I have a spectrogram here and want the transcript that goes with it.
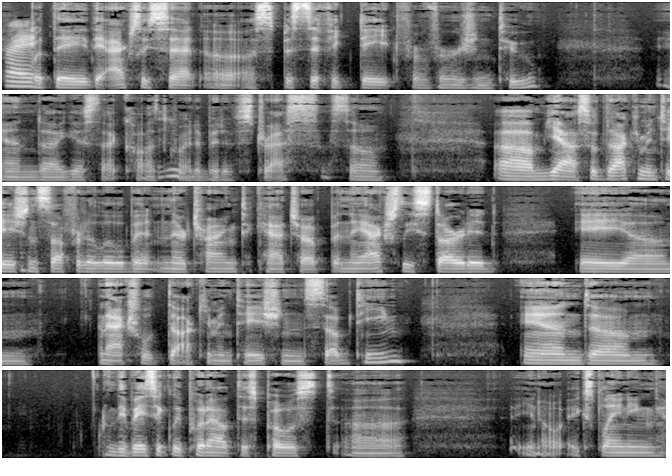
Right. but they they actually set a, a specific date for version two, and I guess that caused quite a bit of stress. So. Um, yeah, so the documentation suffered a little bit, and they're trying to catch up. And they actually started a um, an actual documentation sub team, and um, they basically put out this post, uh, you know, explaining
